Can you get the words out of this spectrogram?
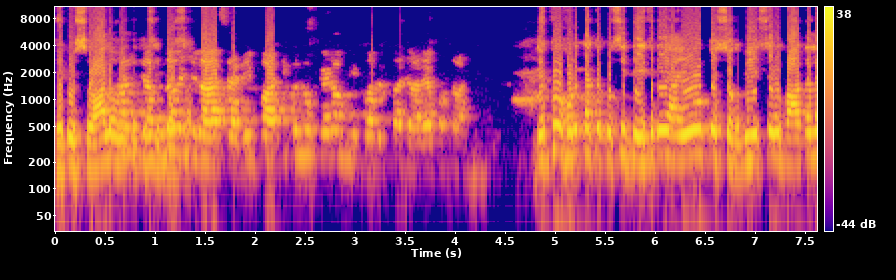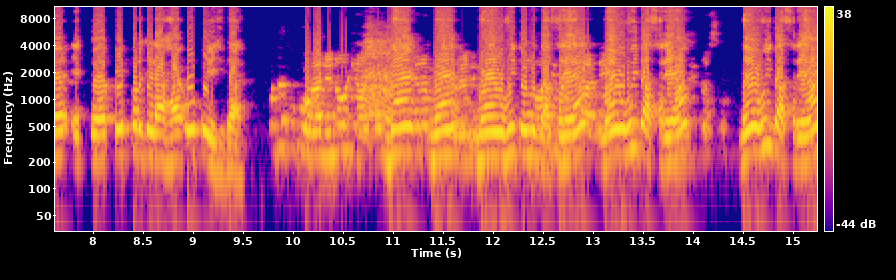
ਜੇ ਕੋਈ ਸਵਾਲ ਹੋਵੇ ਤਾਂ ਤੁਸੀਂ ਪੁੱਛ ਸਕਦੇ ਹੋ। ਸਾਡੀ ਪਾਰਟੀ ਵੱਲੋਂ ਕਿਹੜਾ ਉਮੀਦਵਾਰ ਦਿੱਤਾ ਜਾ ਰਿਹਾ ਪ੍ਰਧਾਨ ਦੇਖੋ ਹੁਣ ਤੱਕ ਤੁਸੀਂ ਦੇਖਦੇ ਆਏ ਹੋ ਕਿ ਸੁਖਬੀਰ ਸਿੰਘ ਬਾਦਲ ਇੱਕ ਪੇਪਰ ਜਿਹੜਾ ਹੈ ਉਹ ਭੇਜਦਾ ਮੈਂ ਮੈਂ ਮੈਂ ਉਹੀ ਤੁਹਾਨੂੰ ਦੱਸ ਰਿਹਾ ਮੈਂ ਉਹੀ ਦੱਸ ਰਿਹਾ ਮੈਂ ਉਹੀ ਦੱਸ ਰਿਹਾ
